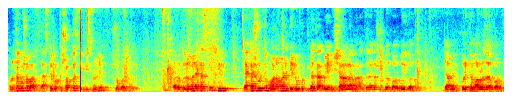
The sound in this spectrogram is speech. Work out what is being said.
মনে থাকব সবার, যে আজকের পর থেকে সব কাজ কি? সাথে শুরু করতে হবে। তারপর দুই নম্বর লেখা কি? লেখা শুরুতে মনে মনে দৃঢ় প্রতিজ্ঞা থাকবে, ইনশাআল্লাহ, আমার হাতে লেখা সুন্দর করবোই করব। যে আমি পরীক্ষা ভালো যা করব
